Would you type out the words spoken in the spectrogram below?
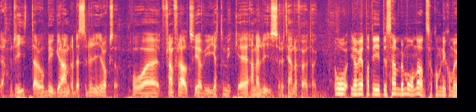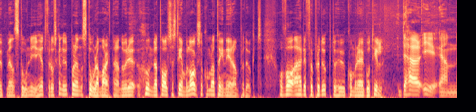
ja, ritar och bygger andra destillerier också. Och eh, framförallt så gör vi jättemycket analyser till andra företag. Och jag vet att i december månad så kommer ni komma ut med en stor nyhet för då ska ni ut på den stora marknaden. Då är det hundratals systembolag som kommer att ta in er produkt. Och vad är det för produkt och hur kommer det gå till? Det här är en,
